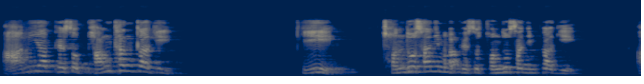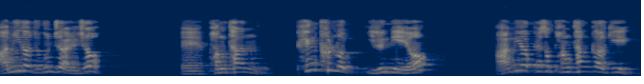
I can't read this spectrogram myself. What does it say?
아미 앞에서 방탄 까기 2. 전도사님 앞에서 전도사님 까기. 아미가 누군지 알죠? 예, 방탄 팬클럽 이름이에요. 아미 앞에서 방탄 까기.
